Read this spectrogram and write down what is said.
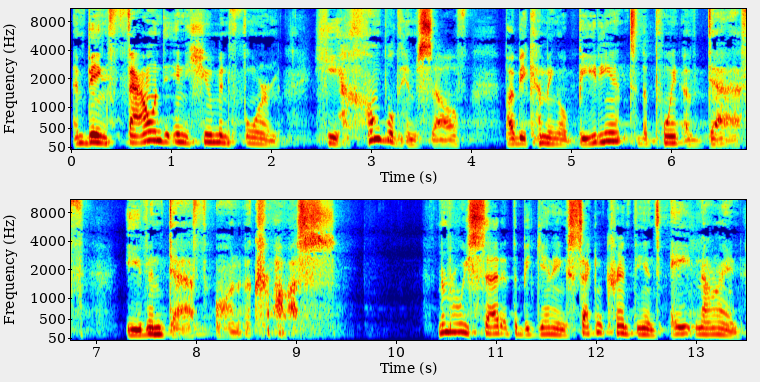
and being found in human form, he humbled himself by becoming obedient to the point of death, even death on a cross. Remember, we said at the beginning, 2 Corinthians 8 9,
